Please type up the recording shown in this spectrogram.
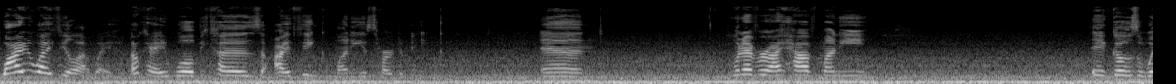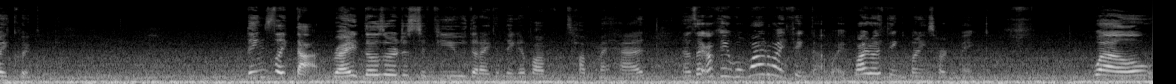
why do I feel that way? Okay, well, because I think money is hard to make. And whenever I have money, it goes away quickly. Things like that, right? Those are just a few that I can think of off the top of my head. And I was like, okay, well, why do I think that way? Why do I think money's hard to make? Well,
